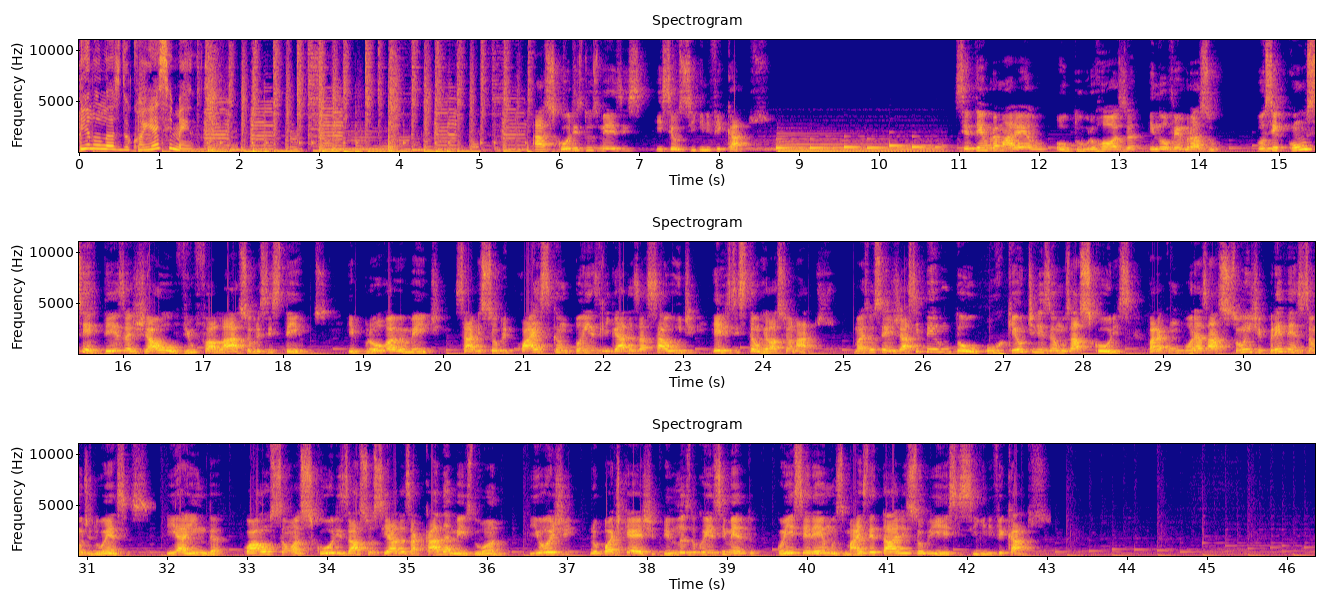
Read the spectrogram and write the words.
Pílulas do Conhecimento. As cores dos meses e seus significados. Setembro amarelo, outubro rosa e novembro azul. Você com certeza já ouviu falar sobre esses termos e provavelmente sabe sobre quais campanhas ligadas à saúde eles estão relacionados. Mas você já se perguntou por que utilizamos as cores para compor as ações de prevenção de doenças? E ainda, quais são as cores associadas a cada mês do ano? E hoje, no podcast Pílulas do Conhecimento, conheceremos mais detalhes sobre esses significados.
